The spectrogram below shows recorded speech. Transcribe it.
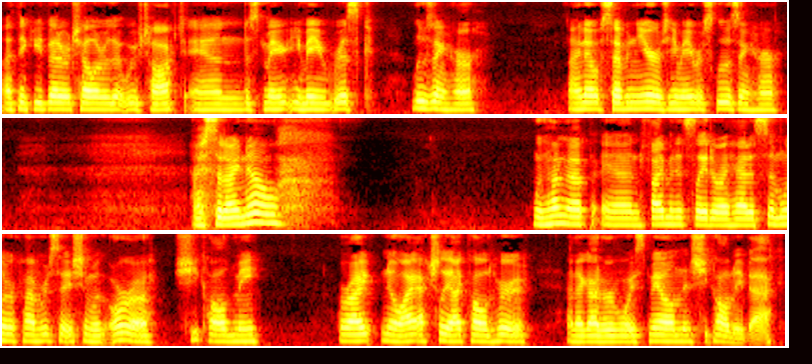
I think you'd better tell her that we've talked and this may you may risk losing her. I know, seven years you may risk losing her. I said, I know. We hung up, and five minutes later, I had a similar conversation with Aura. She called me. Or I, no, I actually, I called her, and I got her voicemail, and then she called me back.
